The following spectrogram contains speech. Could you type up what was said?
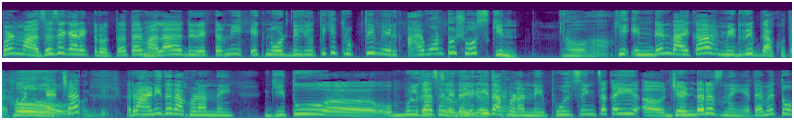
पण माझं जे कॅरेक्टर होतं तर मला डिरेक्टरनी एक नोट दिली होती की तृप्ती मेर I want to show skin हो की इंडियन बायका मिडरिप दाखवतात. हो, पण हो, त्याच्यात. राणी तर दाखवणार नाही. गीतू मुलगा झाले तर मी ती दाखवणार नाही. फुलसिंगचं काही जेंडरच नाहीये. त्यामुळे तो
